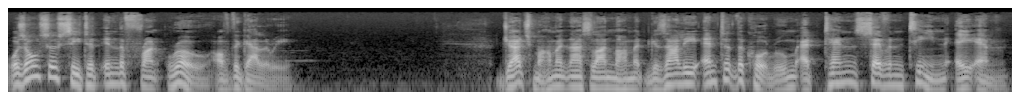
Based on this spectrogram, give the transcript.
was also seated in the front row of the gallery. Judge Mohammed Nazlan Mohammed Ghazali entered the courtroom at 10:17 a.m.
